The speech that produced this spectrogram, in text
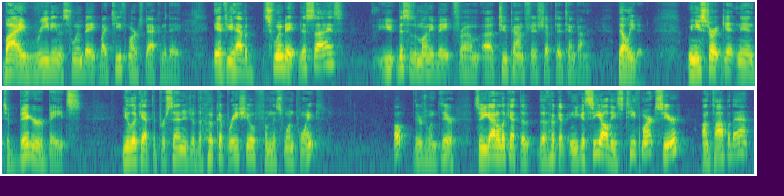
by reading a swim bait by teeth marks back in the day. If you have a swim bait this size, you, this is a money bait from a two pound fish up to a 10 pounder. They'll eat it. When you start getting into bigger baits, you look at the percentage of the hookup ratio from this one point. Oh, there's one there. So you got to look at the, the hookup, and you can see all these teeth marks here on top of that.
